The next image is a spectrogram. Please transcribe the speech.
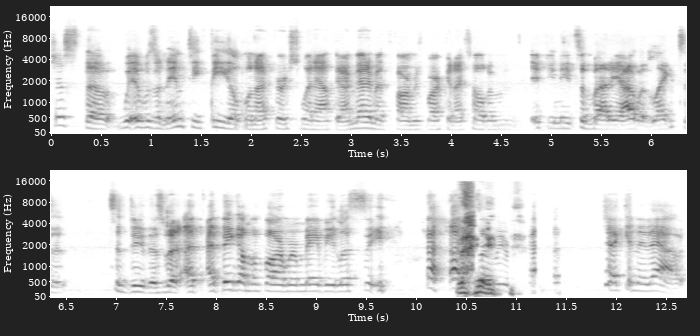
just the it was an empty field when I first went out there. I met him at the farmers market. I told him if you need somebody, I would like to to do this. But I, I think I'm a farmer. Maybe let's see. we checking it out.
